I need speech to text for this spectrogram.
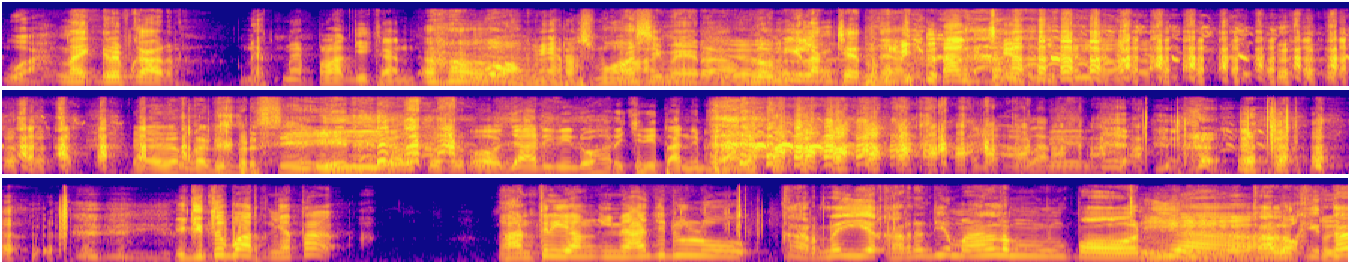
Wah, Naik Grab car. Net map lagi kan. Wah merah semua. Masih merah, Iya. belum hilang chatnya. Hilang chat. Kayak nggak dibersihin. iya. Oh jadi nih dua hari cerita nih. Amin. ya gitu bar ternyata ngantri yang ini aja dulu. Karena iya karena dia malam pon. Iya, Kalau waktu kita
